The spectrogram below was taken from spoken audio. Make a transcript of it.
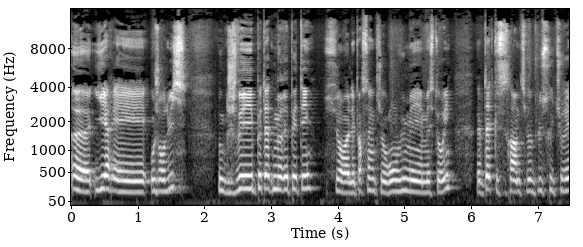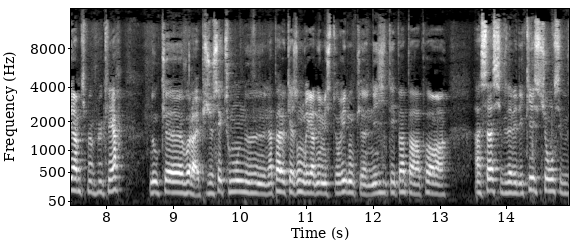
hier et aujourd'hui. Donc je vais peut-être me répéter sur les personnes qui auront vu mes, stories, mais peut-être que ce sera un petit peu plus structuré, un petit peu plus clair. Donc euh, voilà, et puis je sais que tout le monde n'a pas l'occasion de regarder mes stories, donc euh, n'hésitez pas par rapport à, ça si vous avez des questions, si vous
